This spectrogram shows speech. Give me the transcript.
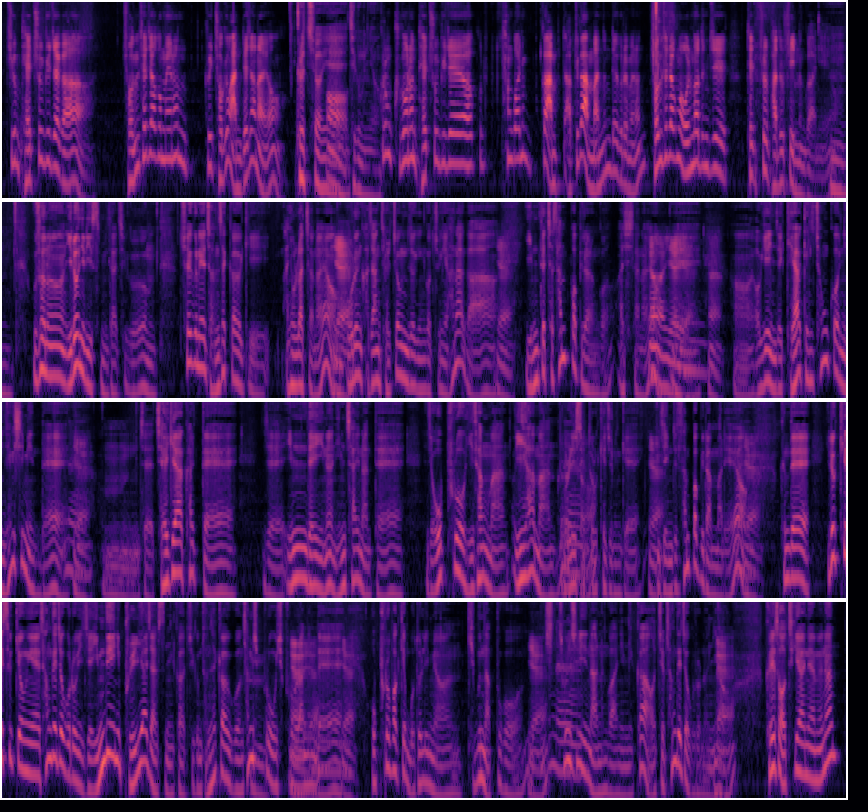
지금 대출 규제가 전세 자금에는 그 적용 안 되잖아요. 그렇죠. 예. 어. 지금은요. 그럼 그거는 대출 규제하고 상관이 그 앞- 앞뒤가 안 맞는데 그러면은 전세 자금은 얼마든지 대출 받을 수 있는 거 아니에요. 음, 우선은 이런 일이 있습니다. 지금 최근에 전세 가격이 많이 올랐잖아요. 예. 오른 가장 결정적인 것 중에 하나가 예. 임대차 3법이라는 거 아시잖아요. 예, 예, 예. 예. 어, 여기에 이제 계약갱신 청구권이 핵심인데 네. 예. 음, 이제 재계약할 때 이제 임대인은 임차인한테 이제 5% 이상만 이하만 그렇죠. 올릴 수 있도록 해주는 게 예. 이제 임대차 3법이란 말이에요. 예. 근데 이렇게 했을 경우에 상대적으로 이제 임대인이 불리하지 않습니까? 지금 전세 가격은 30% 50% 예, 올랐는데 예. 5%밖에 못 올리면 기분 나쁘고 예. 시- 네. 손실이 나는 거 아닙니까? 어차피 상대적으로는요. 네. 그래서 어떻게 하냐면은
